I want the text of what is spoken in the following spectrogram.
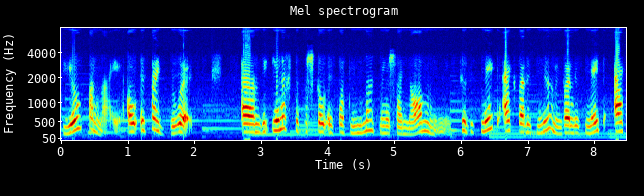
deel van my al is hy dood. Ehm um, die enigste verskil is dat niemand meer sy naam noem nie. So dis net ek wat dit noem want dit is net ek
